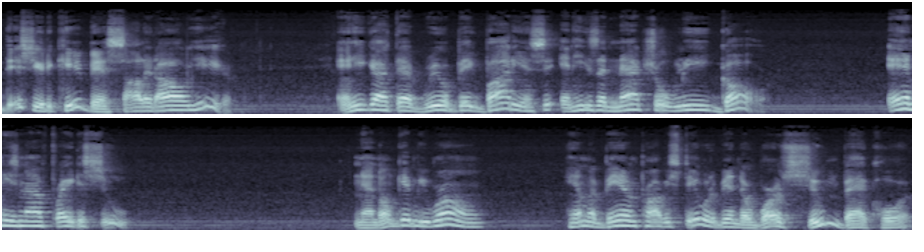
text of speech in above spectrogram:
This year the kid been solid all year, and he got that real big body and and he's a natural lead guard, and he's not afraid to shoot. Now don't get me wrong, him and Ben probably still would have been the worst shooting backcourt,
